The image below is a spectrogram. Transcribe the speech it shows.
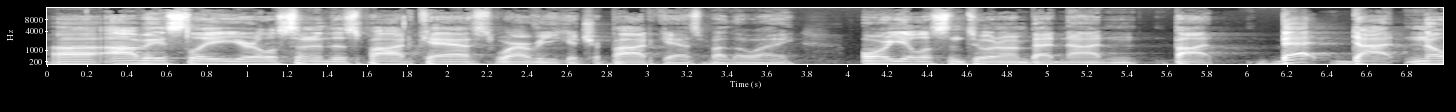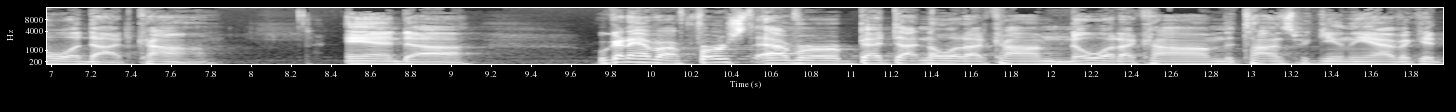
Uh, obviously, you're listening to this podcast wherever you get your podcast, by the way, or you listen to it on bet.nola.com. And uh, we're going to have our first ever bet.nola.com, nola.com, the Times Picayune the Advocate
